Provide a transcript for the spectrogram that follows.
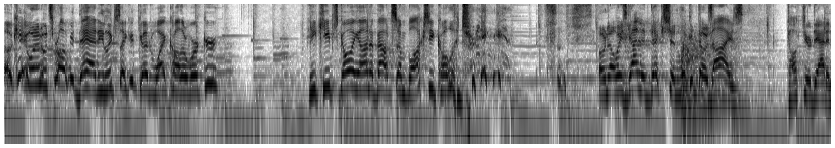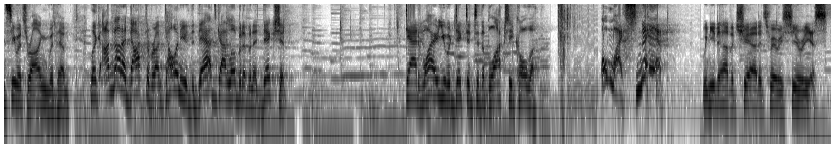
okay, what's wrong with dad? He looks like a good white collar worker. He keeps going on about some Bloxy Cola drink. oh no, he's got an addiction. Look at those eyes. Talk to your dad and see what's wrong with him. Look, I'm not a doctor, but I'm telling you, the dad's got a little bit of an addiction. Dad, why are you addicted to the Bloxy Cola? Oh my snap! We need to have a chat, it's very serious.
